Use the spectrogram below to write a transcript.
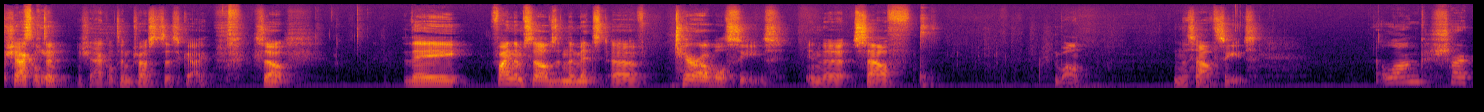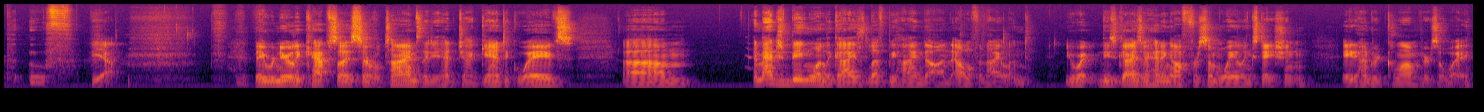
Shackleton Shackleton trusts this guy. So they find themselves in the midst of terrible seas in the south well, in the South Seas. A long, sharp oof. Yeah. They were nearly capsized several times. They had gigantic waves. Um, imagine being one of the guys left behind on Elephant Island. You were, these guys are heading off for some whaling station 800 kilometers away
